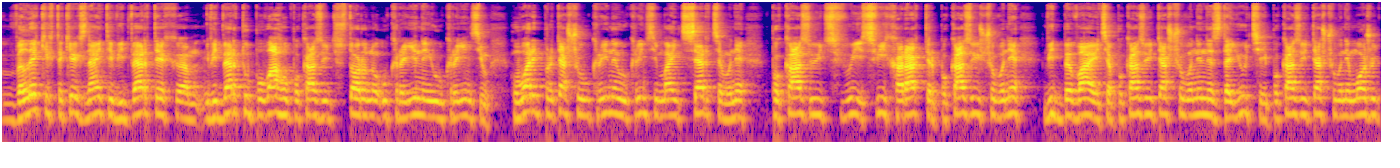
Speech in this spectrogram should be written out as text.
великих таких, знаєте, відвертих, е, відверту повагу показують в сторону України і українців. Говорять про те, що Україна і українці мають серце, вони показують свій, свій характер, показують, що вони відбиваються, показують те, що вони не здаються, і показують те, що вони можуть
